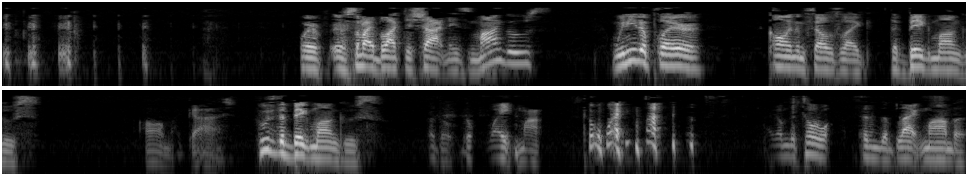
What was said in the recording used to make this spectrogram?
or if, if somebody blocked a shot and it's mongoose, We need a player calling themselves like the big mongoose. oh my gosh. Who's the big mongoose? Oh, the, the white mongoose. The white mongoose. Like I'm the total opposite of the black mamba.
